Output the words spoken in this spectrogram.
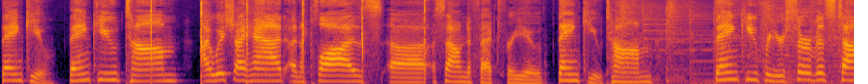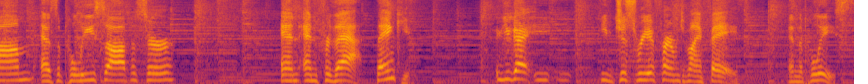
Thank you. Thank you, Tom. I wish I had an applause uh, sound effect for you. Thank you, Tom. Thank you for your service, Tom, as a police officer. And and for that, thank you. You got you, you've just reaffirmed my faith in the police.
